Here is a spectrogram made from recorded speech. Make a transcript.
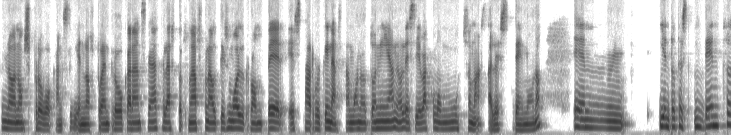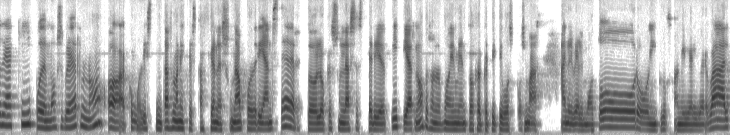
no nos provocan. Si bien nos pueden provocar ansiedad, las personas con autismo el romper esta rutina, esta monotonía, ¿no? les lleva como mucho más al extremo. ¿no? Em, y entonces, dentro de aquí podemos ver ¿no? Ah, como distintas manifestaciones. Una podrían ser todo lo que son las estereotipias, ¿no? que son los movimientos repetitivos pues, más a nivel motor o incluso a nivel verbal.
